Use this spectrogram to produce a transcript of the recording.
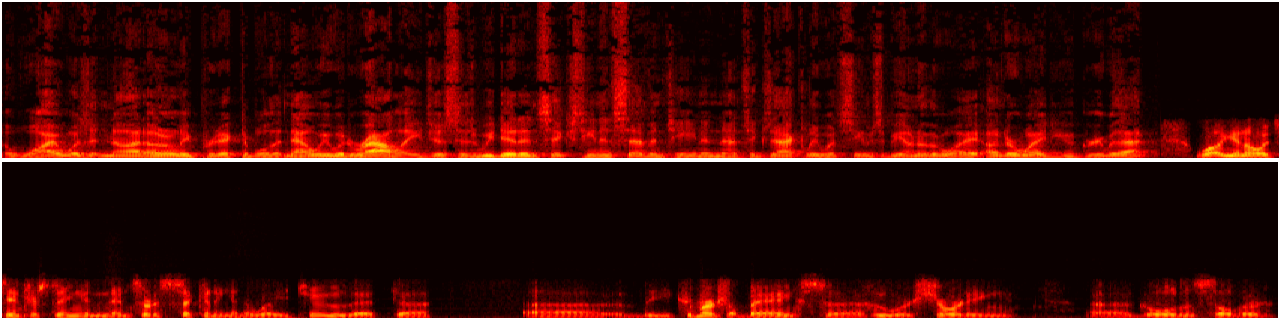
why was it not utterly predictable that now we would rally just as we did in 16 and 17? And that's exactly what seems to be under the way, underway. Do you agree with that? Well, you know, it's interesting and, and sort of sickening in a way, too, that uh, uh, the commercial banks uh, who were shorting uh, gold and silver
